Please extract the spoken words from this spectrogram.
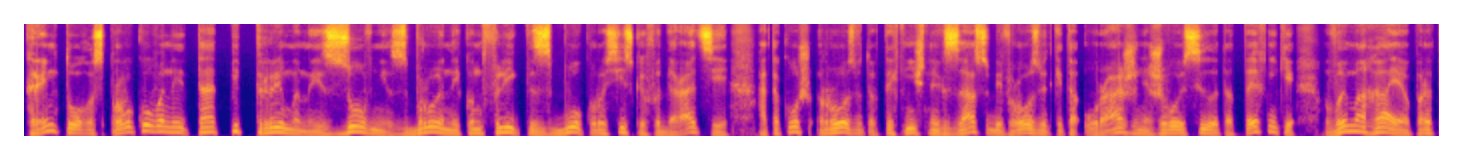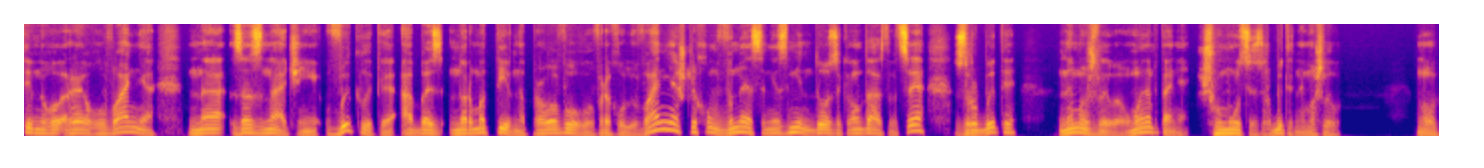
Крім того, спровокований та підтриманий зовні збройний конфлікт з боку Російської Федерації, а також розвиток технічних засобів розвідки та ураження живої сили та техніки вимагає оперативного реагування на зазначені виклики, а без нормативно-правового врегулювання шляхом внесення змін до законодавства це зробити неможливо. У мене питання: чому це зробити неможливо? Ну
